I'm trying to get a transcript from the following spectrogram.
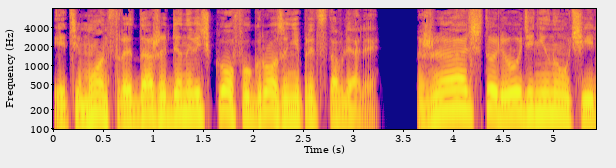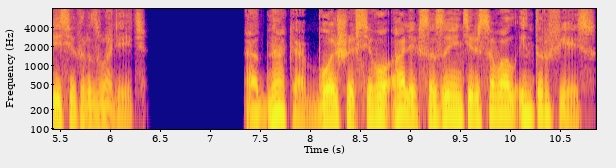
Эти монстры даже для новичков угрозы не представляли. Жаль, что люди не научились их разводить. Однако больше всего Алекса заинтересовал интерфейс.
